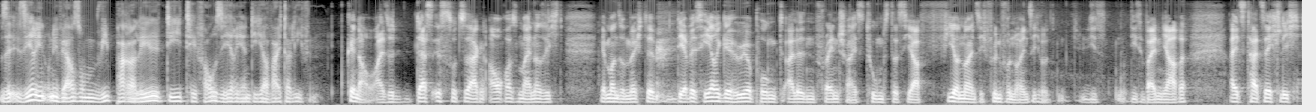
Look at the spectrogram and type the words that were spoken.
Serienuniversum wie parallel die TV-Serien, die ja weiter liefen. Genau, also das ist sozusagen auch aus meiner Sicht, wenn man so möchte, der bisherige Höhepunkt allen Franchise-Tums des Jahr 94, 95 oder dies, diese beiden Jahre, als tatsächlich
